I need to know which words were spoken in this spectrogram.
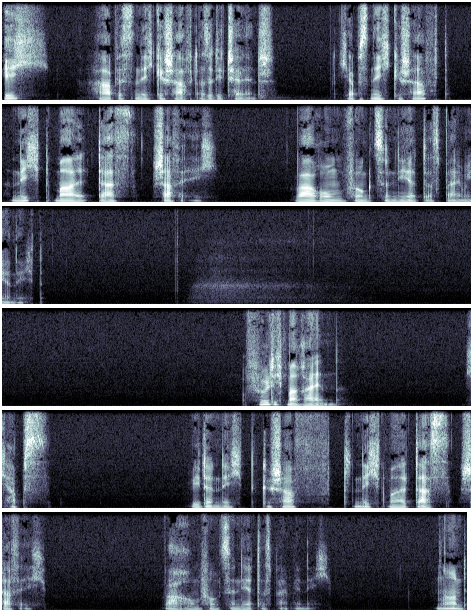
Ich habe es nicht geschafft, also die Challenge. Ich habe es nicht geschafft. Nicht mal das schaffe ich. Warum funktioniert das bei mir nicht? Fühl dich mal rein. Ich habe es wieder nicht geschafft. Nicht mal das schaffe ich. Warum funktioniert das bei mir nicht? Und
